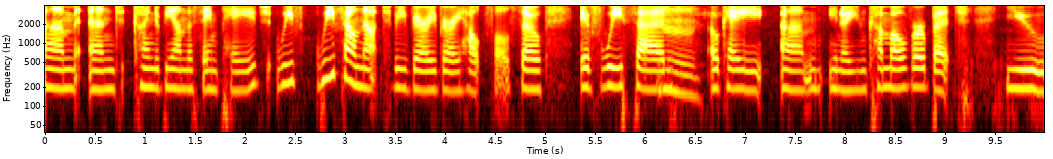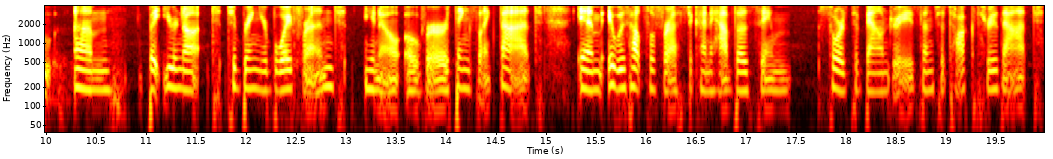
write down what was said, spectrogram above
Um, and kind of be on the same page. We've we found that to be very very helpful. So if we said, okay, um, you know, you can come over, but you um, but you're not to bring your boyfriend, you know, over things like that. Um, it was helpful for us to kind of have those same sorts of boundaries and to talk through that.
